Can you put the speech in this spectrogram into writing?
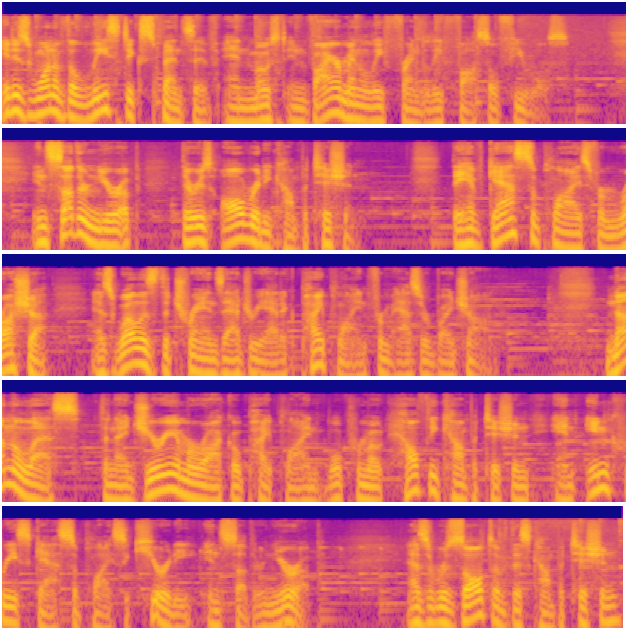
It is one of the least expensive and most environmentally friendly fossil fuels. In southern Europe, there is already competition. They have gas supplies from Russia, as well as the Trans-Adriatic pipeline from Azerbaijan. Nonetheless, the Nigeria-Morocco pipeline will promote healthy competition and increase gas supply security in southern Europe. As a result of this competition,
